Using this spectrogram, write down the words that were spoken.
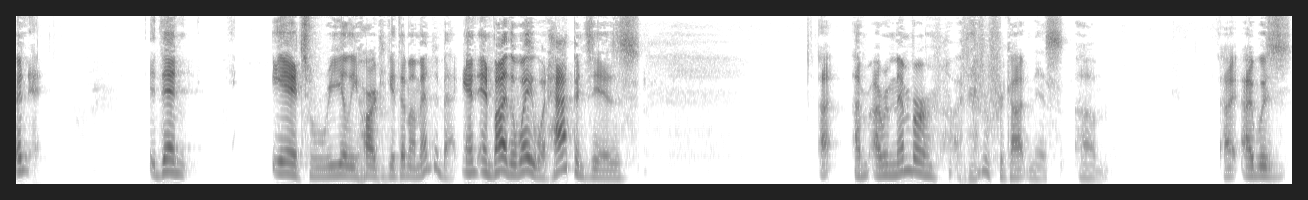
And then it's really hard to get that momentum back. And and by the way, what happens is I, I I remember I've never forgotten this. Um, I, I was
